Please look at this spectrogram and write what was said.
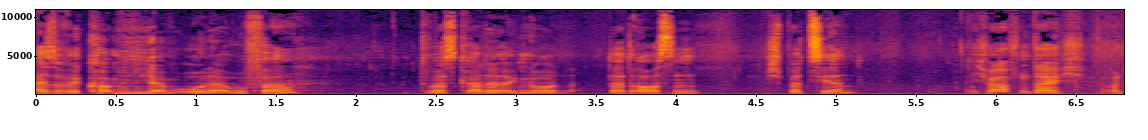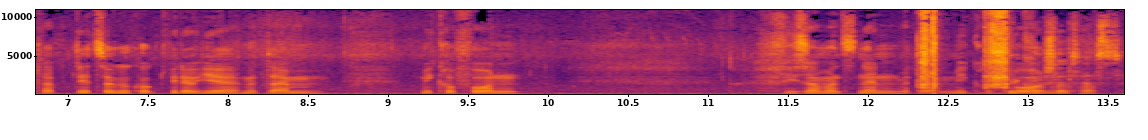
Also wir kommen hier am Oderufer. Du warst gerade irgendwo da draußen spazieren. Ich war auf dem Deich und hab dir zugeguckt, wie du hier mit deinem Mikrofon, wie soll man es nennen, mit deinem Mikrofon. Gekuschelt hast.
